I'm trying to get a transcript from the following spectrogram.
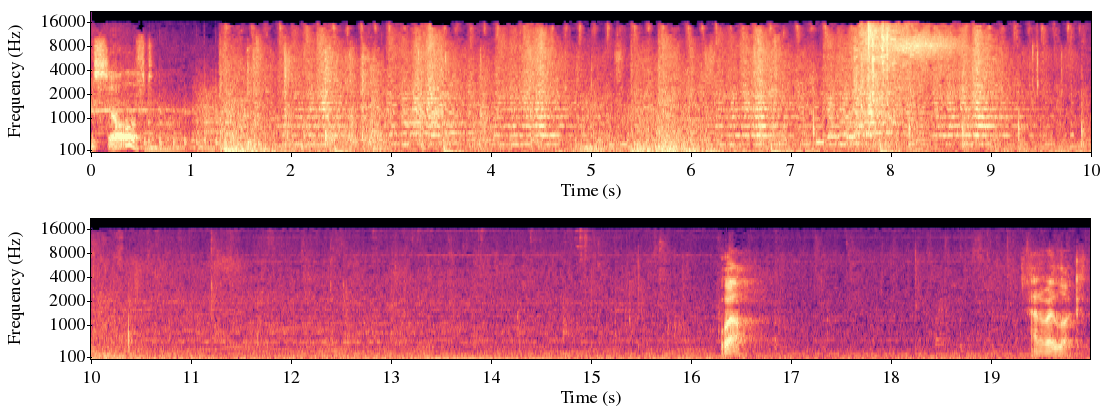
problem solved. Well, how do I look?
